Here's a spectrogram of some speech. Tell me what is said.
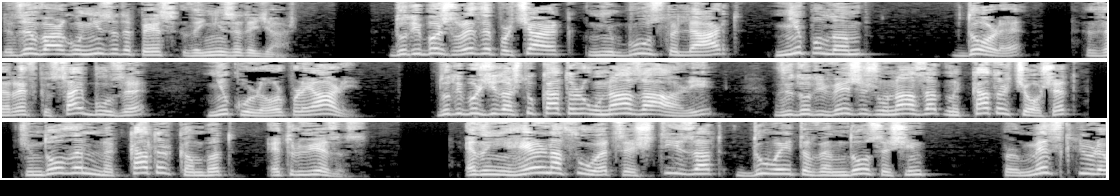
Lexojmë vargun 25 dhe 26. Do t'i bësh rreth e përqark një buzë të lartë, një pëllëmb dore dhe rreth kësaj buze një kurorë prej ari. Do t'i bësh gjithashtu katër unaza ari dhe do t'i veshësh unazat në katër qoshet që ndodhen në katër këmbët e tryezës. Edhe një herë na thuhet se shtizat duhej të vendoseshin përmes këtyre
